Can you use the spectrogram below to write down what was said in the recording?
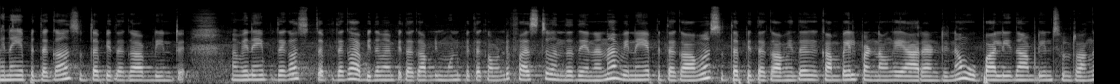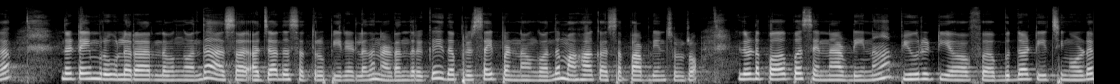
வினய பித்தகா சுத்த பித்தகா அப்படின்ட்டு. வினய பித்தகா சுத்த பித்தகா அபிதம பித்தகா அப்படி மூணு பித்தகா உண்டு. ஃபஸ்ட்டு வந்தது என்னென்னா வினய பித்தகாவும் சுத்த பித்தகாவும். இதை கம்பைல் பண்ணவங்க யார் அப்படின்னா உபாலி தான் அப்படின்னு சொல்கிறாங்க இந்த டைம் ரூலராக இருந்தவங்க வந்து அச அஜாத சத்ரு பீரியடில் தான் நடந்திருக்கு. இதை ப்ரிசைட் பண்ணவங்க வந்து மகா கசப்பா அப்படின்னு சொல்கிறோம் இதோட பர்பஸ் என்ன அப்படின்னா பியூரிட்டி ஆஃப் புத்தா டீச்சிங்கோட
